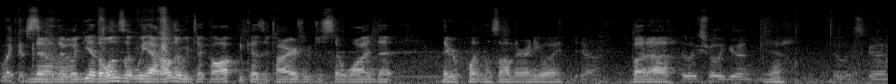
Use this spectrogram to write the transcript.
Like a no, they would. Yeah, the ones that we had on there we took off because the tires were just so wide that they were pointless on there anyway. Yeah, But uh, it looks really good. yeah. It looks good.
